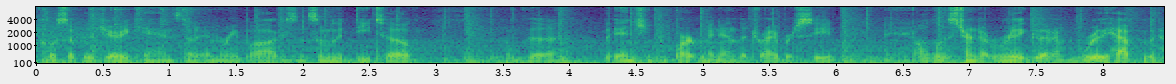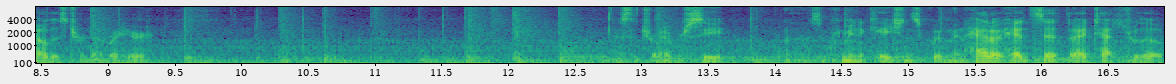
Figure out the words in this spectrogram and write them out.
close up of the jerry cans, the MRE box, and some of the detail of the, the engine compartment and the driver's seat. And all of this turned out really good. I'm really happy with how this turned out right here. That's the driver's seat. Uh, some communications equipment. I had a headset that I attached with a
